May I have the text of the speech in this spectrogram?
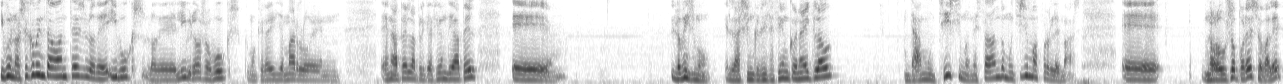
Y bueno, os he comentado antes lo de ebooks, lo de libros o books, como queráis llamarlo en, en Apple, la aplicación de Apple. Eh, lo mismo, la sincronización con iCloud da muchísimo, me está dando muchísimos problemas. Eh, no lo uso por eso, ¿vale?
